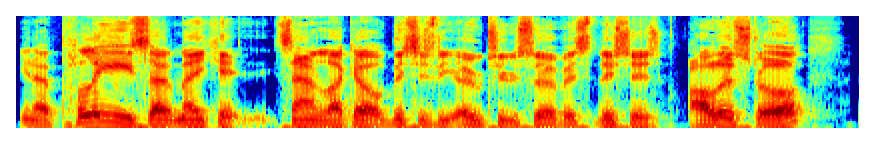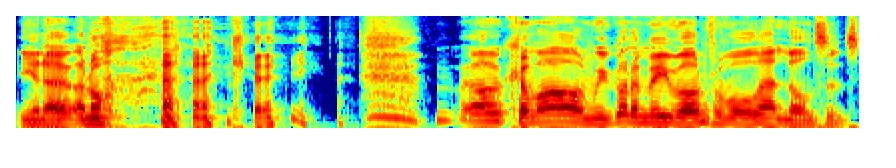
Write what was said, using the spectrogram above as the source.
You know please don't make it sound like oh this is the o2 service. This is alistair you know and all okay oh come on we've got to move on from all that nonsense.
